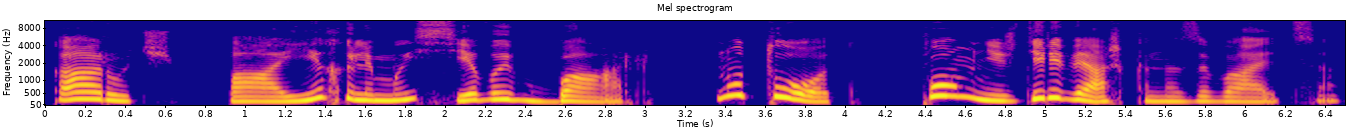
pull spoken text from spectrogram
Короче, Поехали мы с Севой в бар. Ну, тот, помнишь, деревяшка называется.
